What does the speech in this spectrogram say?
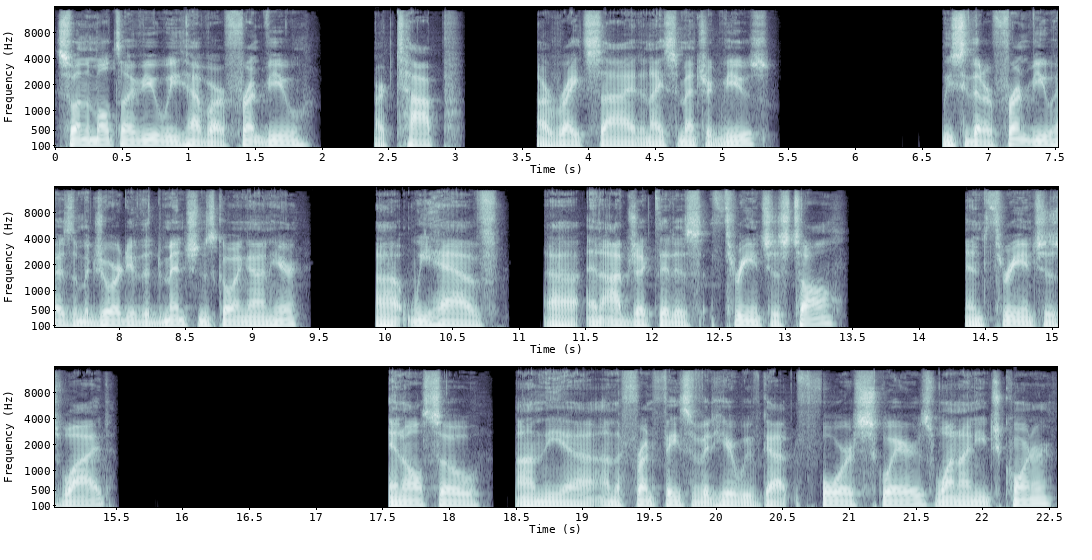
So on the multi-view, we have our front view, our top, our right side, and isometric views. We see that our front view has the majority of the dimensions going on here. Uh, we have uh, an object that is three inches tall and three inches wide. And also on the uh, on the front face of it here, we've got four squares, one on each corner,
